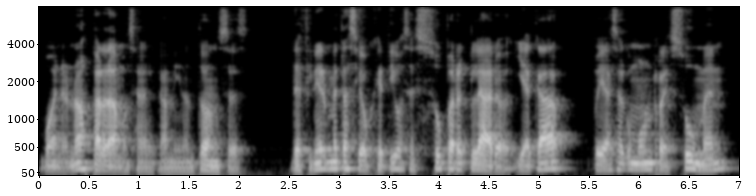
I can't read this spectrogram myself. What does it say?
bueno, no nos perdamos en el camino. Entonces, definir metas y objetivos es súper claro y acá voy a hacer como un resumen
